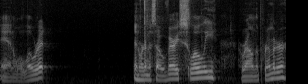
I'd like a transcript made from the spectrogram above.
And we'll lower it. And we're gonna sew very slowly around the perimeter.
